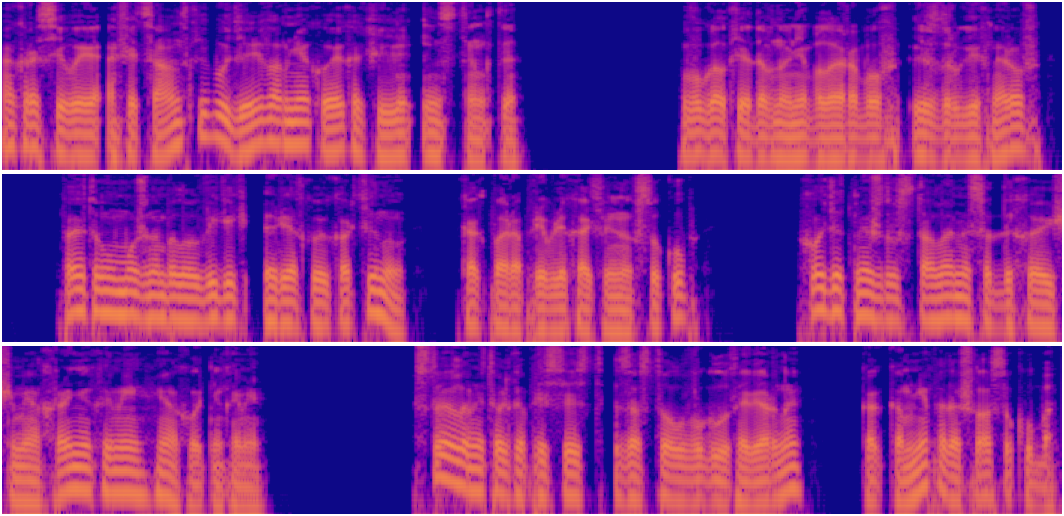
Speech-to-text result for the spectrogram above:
а красивые официантки будили во мне кое-какие инстинкты. В уголке давно не было рабов из других миров, поэтому можно было увидеть редкую картину, как пара привлекательных суккуб ходят между столами с отдыхающими охранниками и охотниками. Стоило мне только присесть за стол в углу таверны, как ко мне подошла суккуба.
